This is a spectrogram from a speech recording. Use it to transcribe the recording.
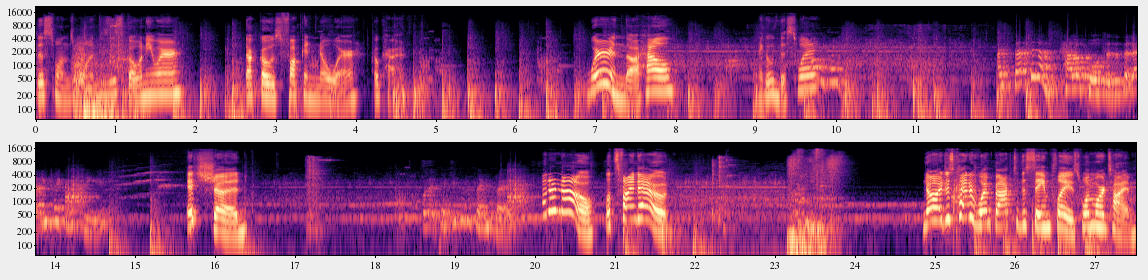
this one's one. Does this go anywhere? That goes fucking nowhere. Okay. Where in the hell? Can I go this way? Oh. I stepped in a teleporter. Does it let you take the keys? It should. Will it take you to the same place? I don't know. Let's find out. No, I just kind of went back to the same place one more time.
